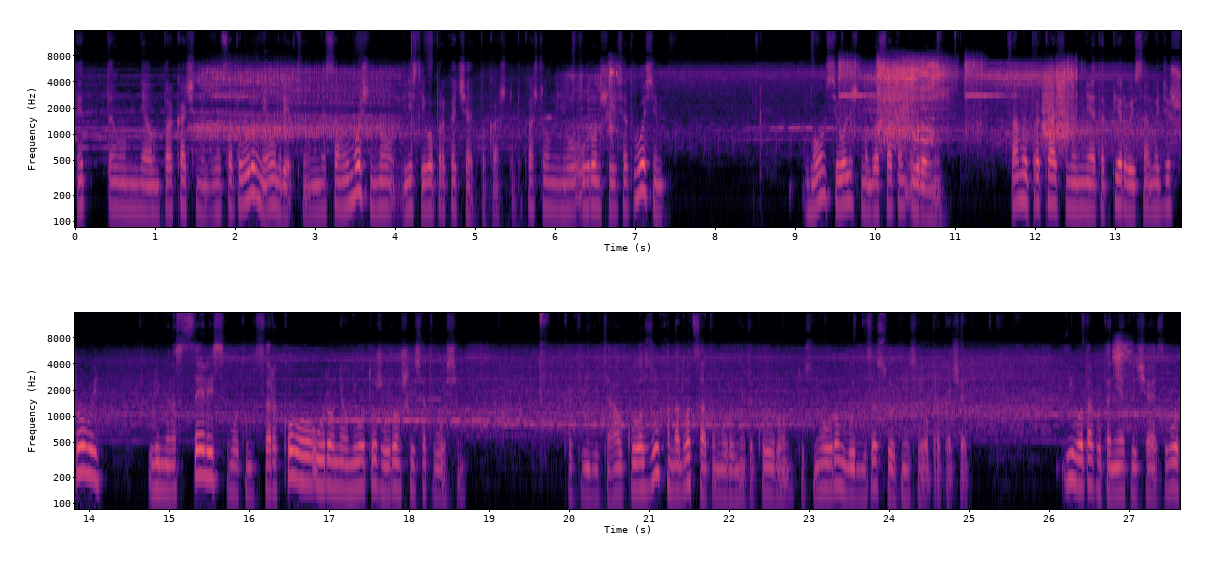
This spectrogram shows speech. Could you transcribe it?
Это у меня он прокачанный 20 уровня, он редкий. Он у меня самый мощный, но если его прокачать пока что. Пока что у него урон 68, но он всего лишь на 20 уровне. Самый прокачанный у меня это первый, самый дешевый. Luminous Celis, вот он 40 уровня, у него тоже урон 68. Как видите, а у Кулазуха на 20 уровне такой урон. То есть у него урон будет за сотню, если его прокачать. И вот так вот они отличаются. Вот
